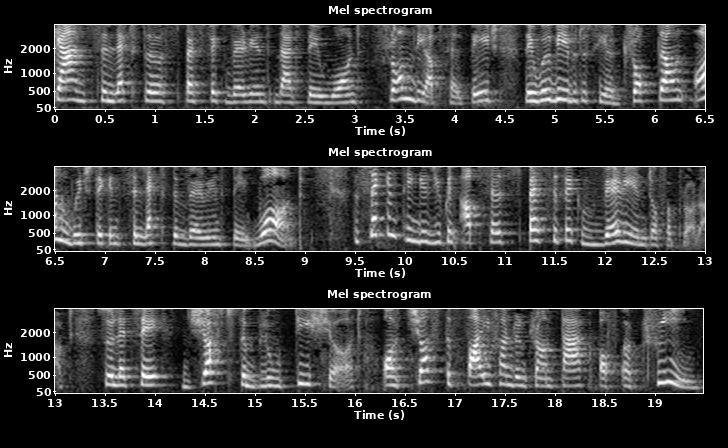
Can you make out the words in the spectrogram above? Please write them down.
can select the specific variant that they want from the upsell page. They will be able to see a drop down on which they can select the variant they want. The second thing is you can upsell specific variant of a product. So let's say just the blue t-shirt or just the 500 gram pack of a cream,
